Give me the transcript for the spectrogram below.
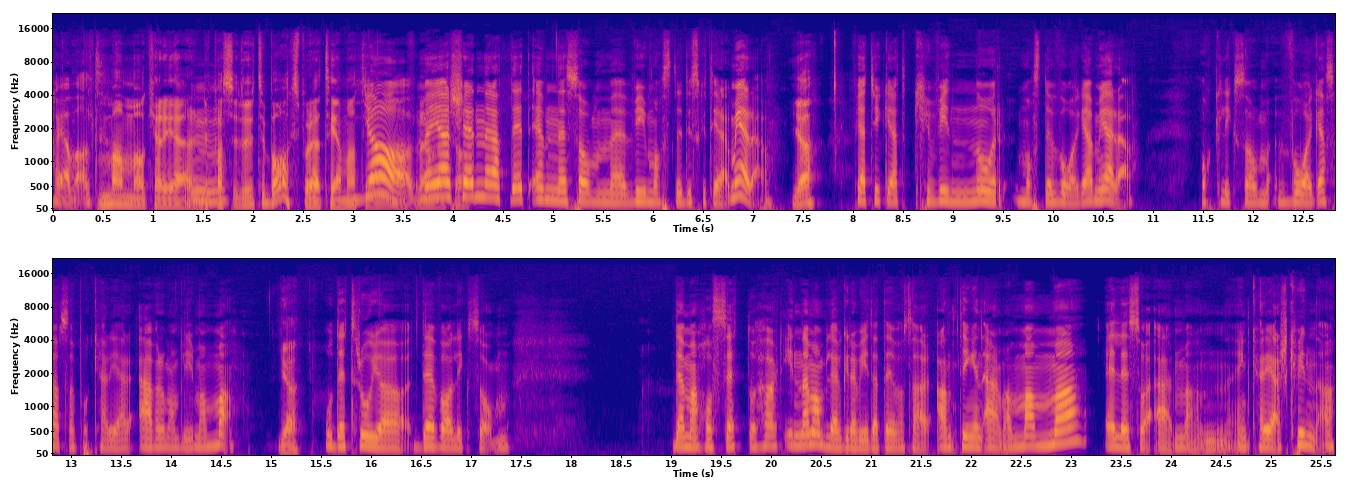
har jag valt. Mamma och karriär. Mm. Det passar, du är tillbaka på det här temat Ja, igen, men jag känner att det är ett ämne som eh, vi måste diskutera mera. Ja. För jag tycker att kvinnor måste våga mera och liksom våga satsa på karriär även om man blir mamma. Yeah. Och det tror jag, det var liksom det man har sett och hört innan man blev gravid, att det var så här, antingen är man mamma eller så är man en karriärskvinna.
